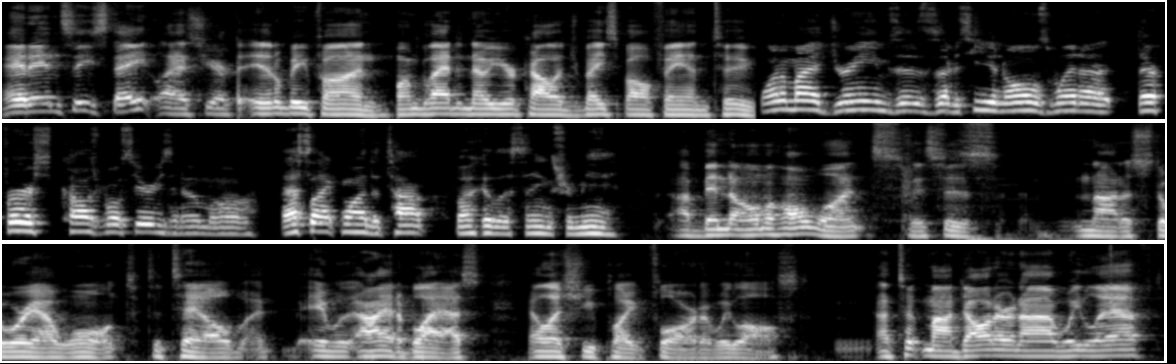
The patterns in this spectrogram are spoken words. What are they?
at NC State last year. It'll be fun. I'm glad to know you're a college baseball fan too. One of my dreams is to see the Noles win a, their first College World Series in Omaha. That's like one of the top bucket list things for me. I've been to Omaha once. This is not a story I want to tell, but it was I had a blast. LSU played Florida. We lost. I took my daughter and I, we left.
